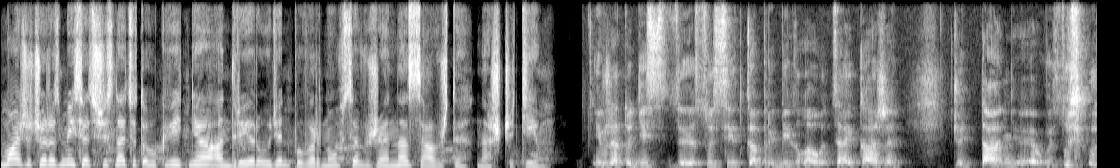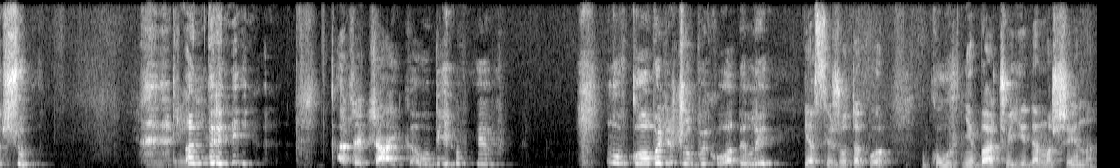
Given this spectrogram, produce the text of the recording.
Майже через місяць, 16 квітня, Андрій Рудін повернувся вже назавжди на щиті. І вже тоді сусідка прибігла оця і каже, Таня, я везуть вашу Андрій. Каже, чайка об'явив. Ну, в ковалі, щоб виходили. Я сижу тако в кухні, бачу, їде машина.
